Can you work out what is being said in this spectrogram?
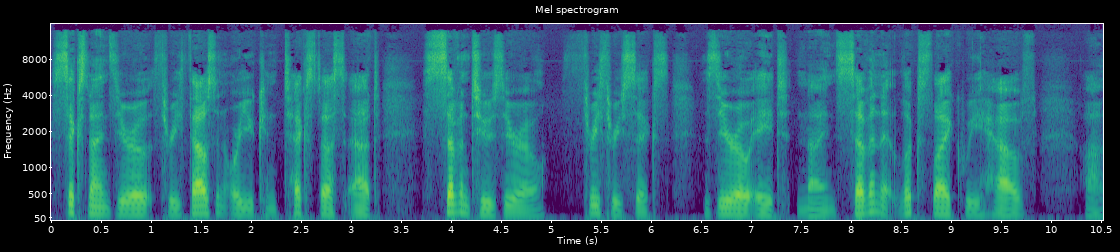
690 3000. Or you can text us at 720 336 0897. It looks like we have uh,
